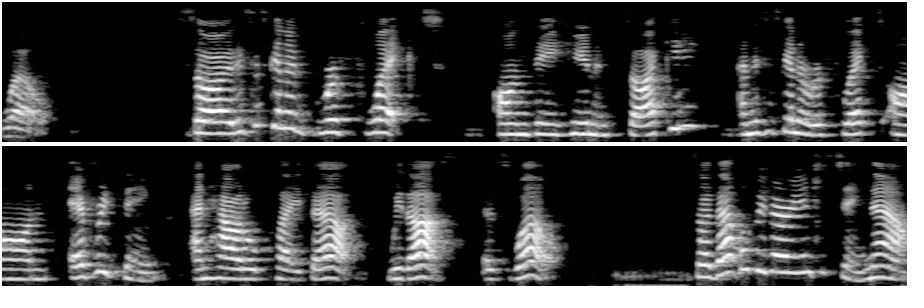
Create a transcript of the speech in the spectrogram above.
well. So this is going to reflect on the human psyche and this is going to reflect on everything and how it all plays out with us as well. So that will be very interesting. Now,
